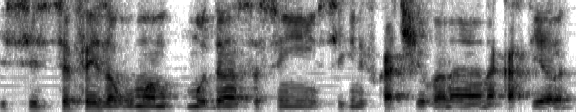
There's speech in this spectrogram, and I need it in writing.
e se você fez alguma mudança assim significativa na, na carteira.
